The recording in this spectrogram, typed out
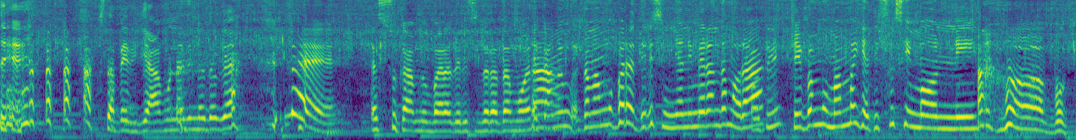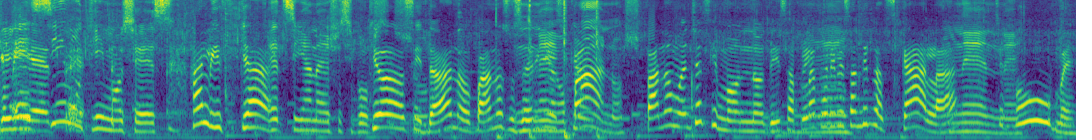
ναι, στα παιδιά μου να δίνω το κάνω. ναι, εσύ σου κάνουν παρατηρήσεις τώρα τα μωρά. Έκανα μου παρατήρηση μια ημέρα τα μωρά Ότι; και είπα μου μάμα γιατί σου θυμώνει; Αποκλείεται. Εσύ μου θύμωσες. Αλήθεια. Έτσι για να έχεις υπόψη Ποιο σου. ήταν, ο Πάνος, ο Σέργιος. Ναι, ο ποιος; Πάνος. Πάνω μου έτσι θυμώνω ότι απλά θορύβε σαν τη δασκάλα. Ναι, Και ναι. φοβούμαι.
